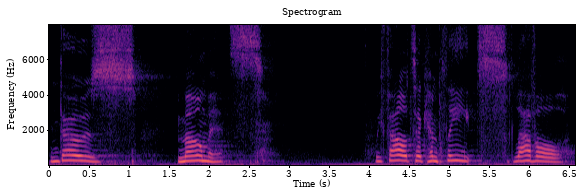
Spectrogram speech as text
In those moments, we felt a complete level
